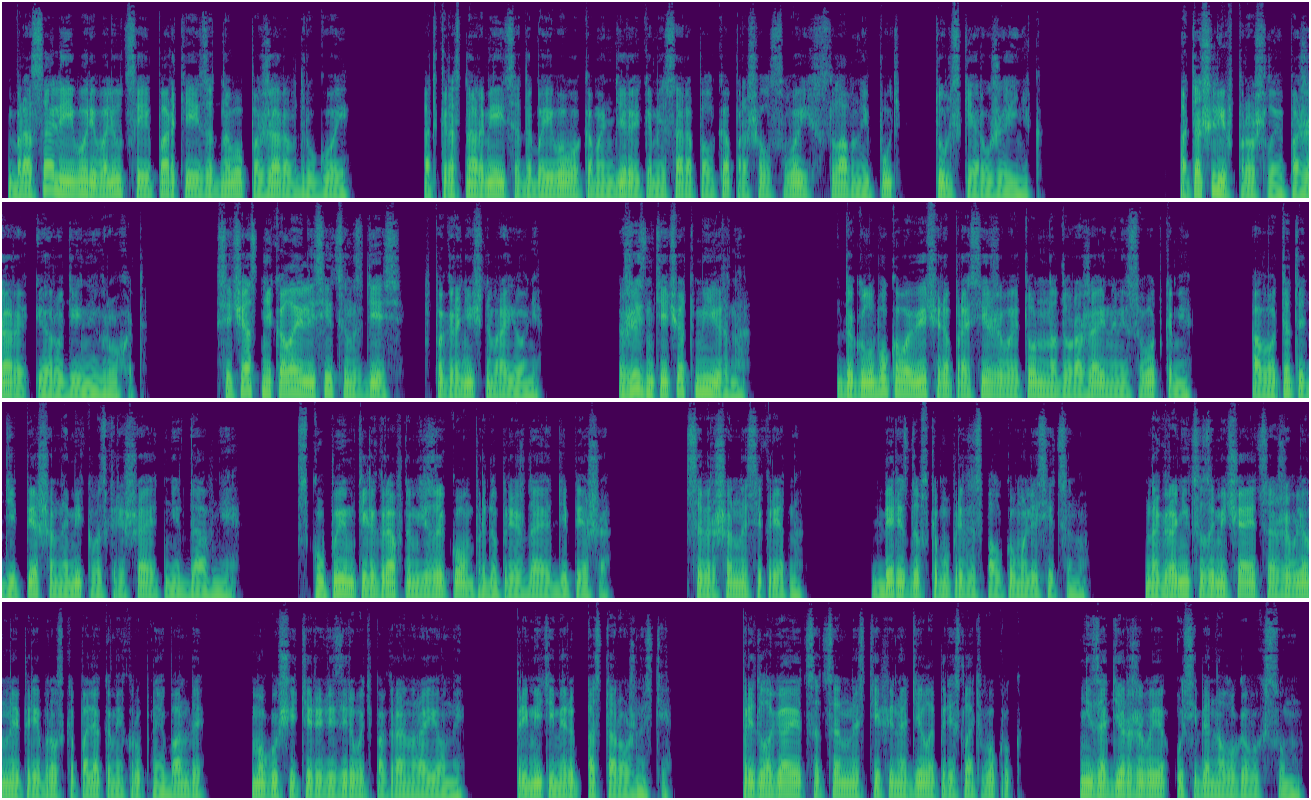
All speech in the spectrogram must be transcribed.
Бросали его революция и партия из одного пожара в другой. От красноармейца до боевого командира и комиссара полка прошел свой славный путь тульский оружейник. Отошли в прошлое пожары и орудийный грохот. Сейчас Николай Лисицын здесь, в пограничном районе. Жизнь течет мирно. До глубокого вечера просиживает он над урожайными сводками, а вот эта депеша на миг воскрешает недавнее. Скупым телеграфным языком предупреждает депеша. Совершенно секретно. Берездовскому предисполкому Лисицыну. На границе замечается оживленная переброска поляками крупной банды, могущей терроризировать районы. Примите меры осторожности. Предлагается ценности финодела переслать в округ, не задерживая у себя налоговых сумм.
